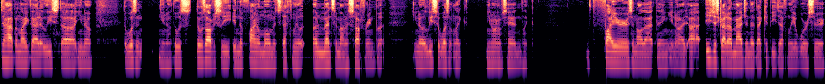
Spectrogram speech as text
to happen like that, at least, uh, you know, there wasn't, you know, there was, there was obviously in the final moments definitely an immense amount of suffering, but, you know, at least it wasn't like, you know what I'm saying? Like, fires and all that thing, you know, I, I you just got to imagine that that could be definitely a worser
